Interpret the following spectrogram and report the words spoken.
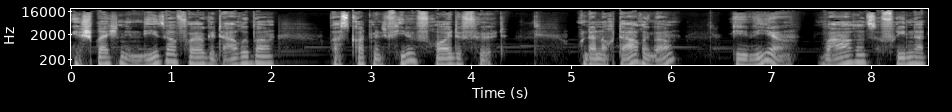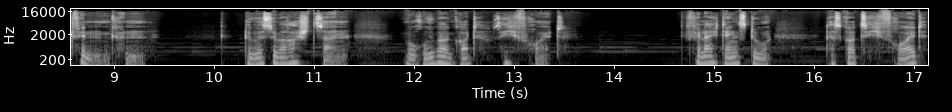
Wir sprechen in dieser Folge darüber, was Gott mit viel Freude füllt und dann auch darüber, wie wir wahre Zufriedenheit finden können. Du wirst überrascht sein, worüber Gott sich freut. Vielleicht denkst du, dass Gott sich freut,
